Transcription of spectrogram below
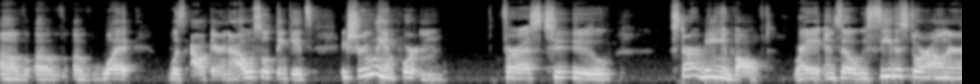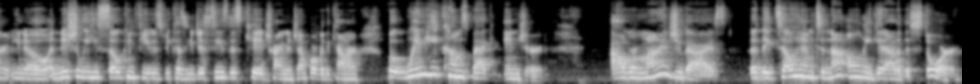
of, of, of what was out there. And I also think it's extremely important for us to start being involved right and so we see the store owner you know initially he's so confused because he just sees this kid trying to jump over the counter but when he comes back injured i'll remind you guys that they tell him to not only get out of the store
